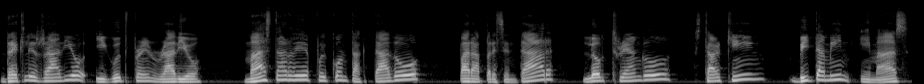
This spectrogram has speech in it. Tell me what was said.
Reckless Radio y Good Friend Radio. Más tarde fue contactado para presentar Love Triangle, Star King, Vitamin y más.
